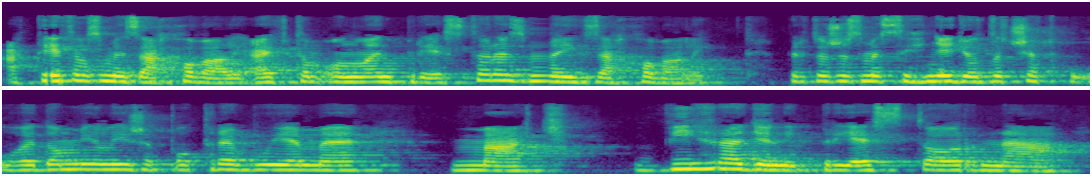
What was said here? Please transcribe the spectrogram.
A tieto sme zachovali. Aj v tom online priestore sme ich zachovali. Pretože sme si hneď od začiatku uvedomili, že potrebujeme mať vyhradený priestor na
